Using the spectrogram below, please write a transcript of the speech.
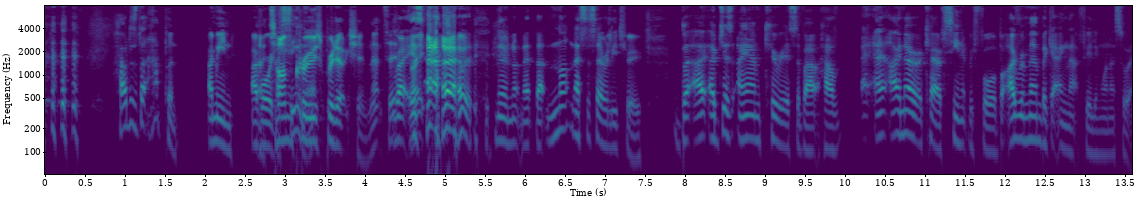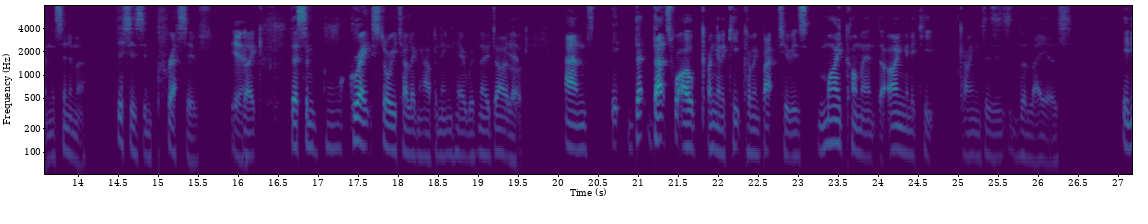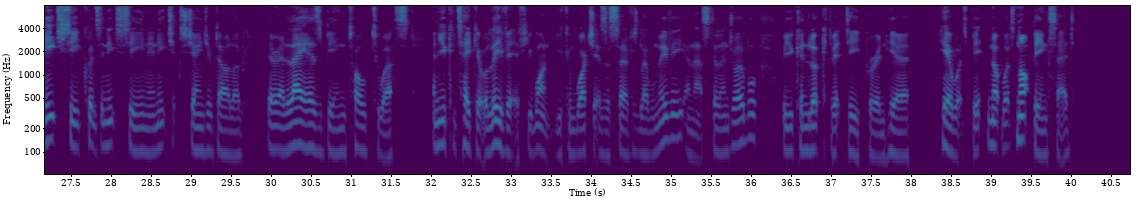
How does that happen? I mean, I've A already Tom seen Cruise it. production. That's it. Right. right? no, not ne- that. Not necessarily true. But I, I just, I am curious about how. I, I know, okay, I've seen it before, but I remember getting that feeling when I saw it in the cinema. This is impressive. Yeah. Like, there's some great storytelling happening here with no dialogue, and it, that, that's what I'll, I'm going to keep coming back to. Is my comment that I'm going to keep coming to is the layers. In each sequence, in each scene, in each exchange of dialogue, there are layers being told to us, and you can take it or leave it if you want. You can watch it as a surface level movie, and that's still enjoyable, or you can look a bit deeper and hear hear what's be, not what's not being said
